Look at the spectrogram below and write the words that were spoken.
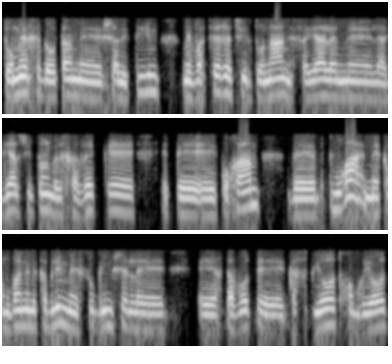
תומך באותם שליטים, מבצר את שלטונם, מסייע להם להגיע לשלטון ולחזק את כוחם, ובתמורה הם כמובן הם מקבלים סוגים של הטבות כספיות, חומריות,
